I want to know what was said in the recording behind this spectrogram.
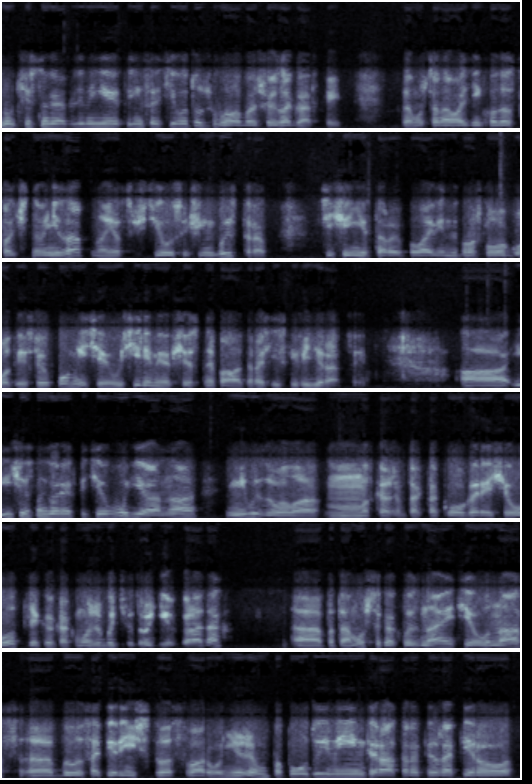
Ну, честно говоря, для меня эта инициатива тоже была большой загадкой, потому что она возникла достаточно внезапно и осуществилась очень быстро в течение второй половины прошлого года, если вы помните, усилиями Общественной палаты Российской Федерации. А, и, честно говоря, в Петербурге она не вызвала, скажем так, такого горячего отклика, как может быть в других городах, а, потому что, как вы знаете, у нас а, было соперничество с Воронежем по поводу имени императора Петра Первого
